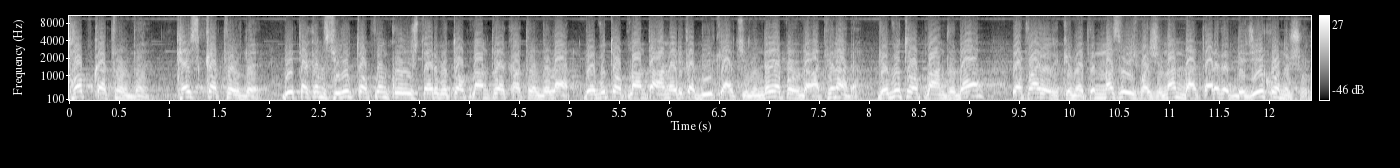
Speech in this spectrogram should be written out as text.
TOP katıldı, TES katıldı. Bir takım sivil toplum kuruluşları bu toplantıya katıldılar. Ve bu toplantı Amerika Büyükelçiliğinde yapıldı Atina'da. Ve bu toplantıda Refah Yol Hükümeti'nin nasıl iş başından bertaraf edileceği konuşuldu.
